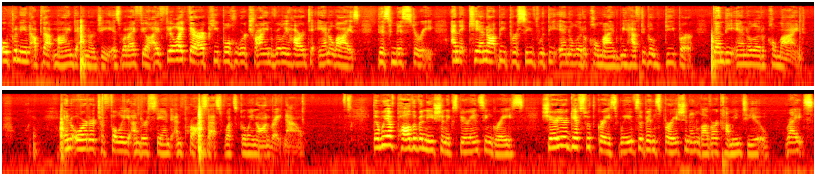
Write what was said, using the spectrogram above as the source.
opening up that mind energy is what I feel. I feel like there are people who are trying really hard to analyze this mystery, and it cannot be perceived with the analytical mind. We have to go deeper than the analytical mind in order to fully understand and process what's going on right now. Then we have Paul the Venetian experiencing grace. Share your gifts with grace. Waves of inspiration and love are coming to you, right?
